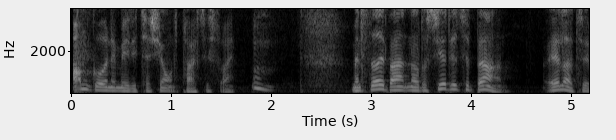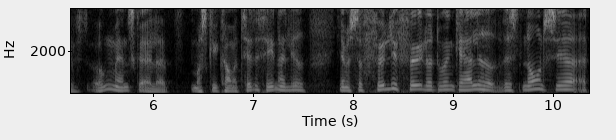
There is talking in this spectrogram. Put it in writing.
omgående meditationspraksis for hende. Mm. Men stadig bare, når du siger det til børn, eller til unge mennesker, eller måske kommer til det senere i livet, jamen selvfølgelig føler du en kærlighed. Hvis nogen siger, at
